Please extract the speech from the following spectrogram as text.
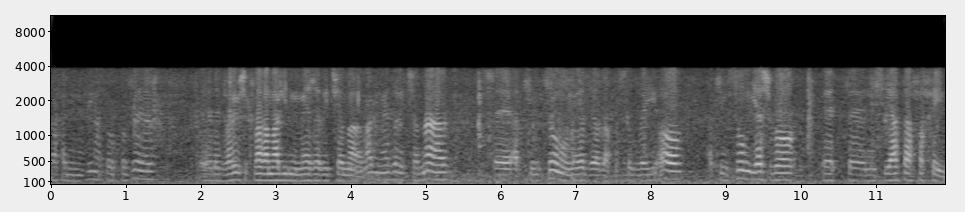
ככה אני מבין אותו, חוזר לדברים שכבר המגיד ממזריץ' אמר. המגיד ממזריץ' אמר שהצמצום, הוא אומר את זה בפסוק ויהי אור, הצמצום יש בו את אה, נשיאת ההפכים,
